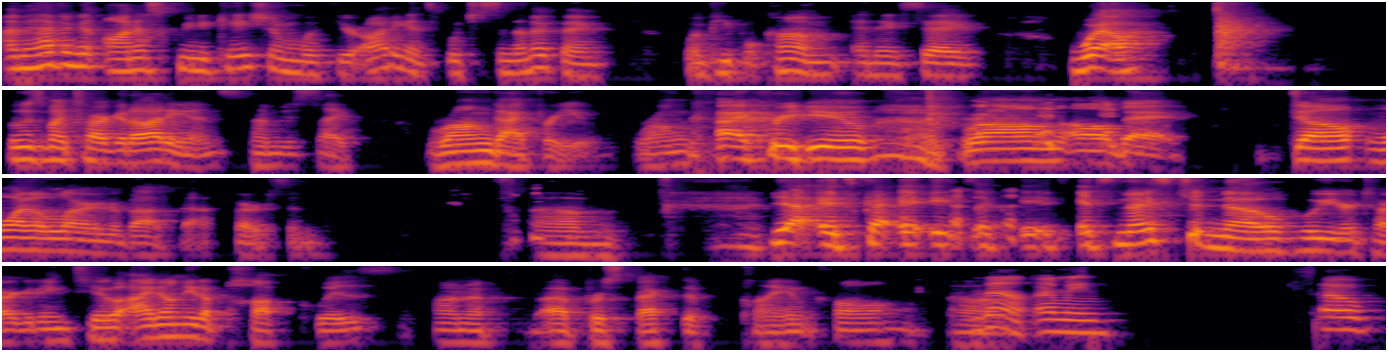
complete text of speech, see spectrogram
I'm having an honest communication with your audience, which is another thing. When people come and they say, "Well, who's my target audience?" I'm just like, "Wrong guy for you. Wrong guy for you. Wrong all day. Don't want to learn about that person." Um, yeah, it's it's like it's nice to know who you're targeting to. I don't need a pop quiz on a, a prospective client call. Um, no, I mean, so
